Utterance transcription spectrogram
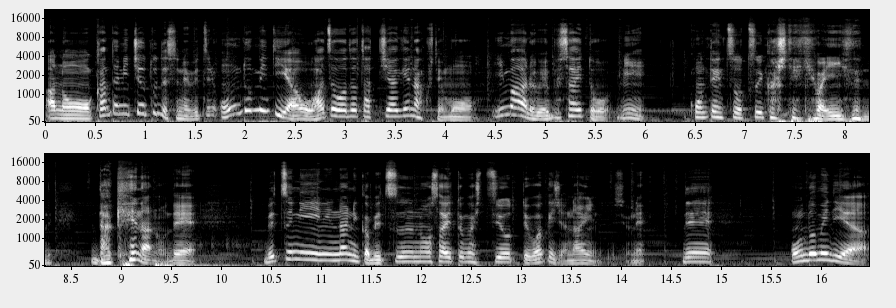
あ、あの簡単に言っちゃうとですね、別に温度メディアをわざわざ立ち上げなくても、今あるウェブサイトにコンテンツを追加していけばいいだけなので、別に何か別のサイトが必要ってわけじゃないんですよね。で、温度メディ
